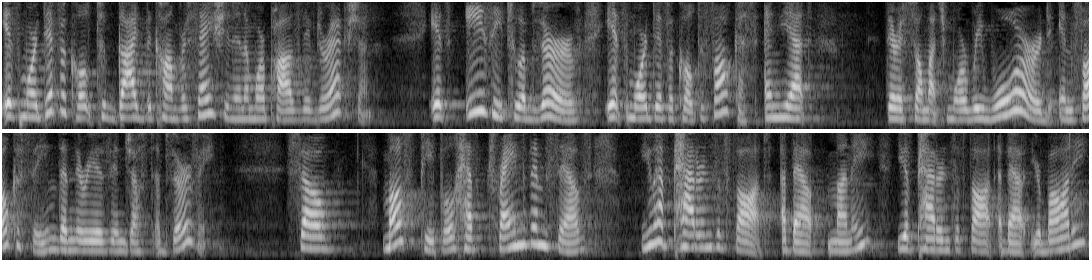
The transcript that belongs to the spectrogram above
It's more difficult to guide the conversation in a more positive direction. It's easy to observe. It's more difficult to focus. And yet there is so much more reward in focusing than there is in just observing. So most people have trained themselves. You have patterns of thought about money. You have patterns of thought about your body.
